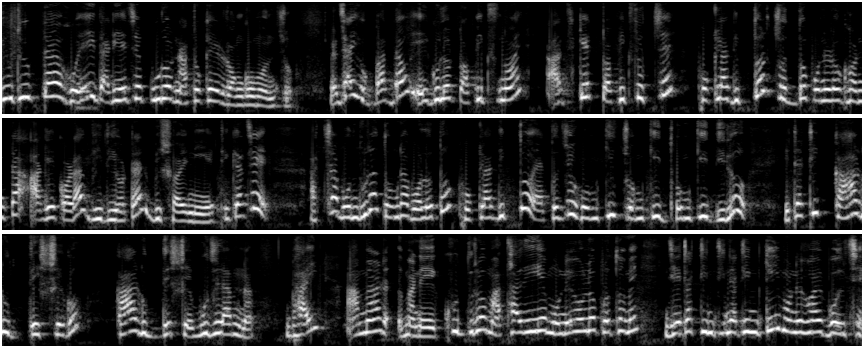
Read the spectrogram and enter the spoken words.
ইউটিউবটা হয়েই দাঁড়িয়েছে পুরো নাটকের রঙ্গমঞ্চ। যাই হোক, বাদ দাও, এইগুলো টপিক্স নয়। আজকের টপিক্স হচ্ছে ফোকলা দীপ্তর চোদ্দ পনেরো ঘণ্টা আগে করা ভিডিওটার বিষয় নিয়ে, ঠিক আছে? আচ্ছা বন্ধুরা, তোমরা বলো তো, ফোকলা দীপ্ত এত যে হুমকি, চমকি, ধমকি দিল, এটা ঠিক কার উদ্দেশ্যে গো? কার উদ্দেশ্যে? বুঝলাম না। ভাই আমার মানে ক্ষুদ্র মাথা দিয়ে মনে হলো প্রথমে যে এটা টিনটিনা টিনকেই মনে হয় বলছে।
